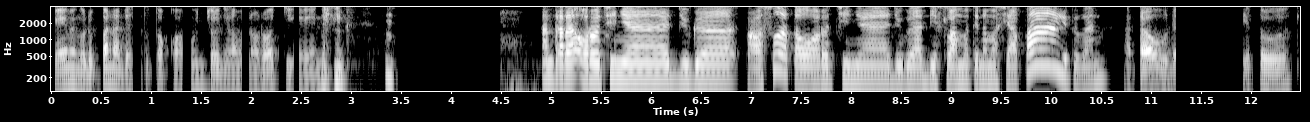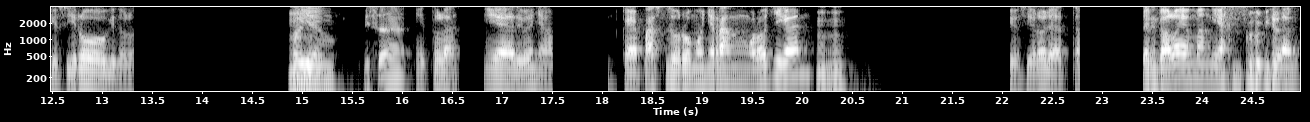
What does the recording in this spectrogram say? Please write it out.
kayak minggu depan ada satu tokoh muncul nyelamatin Orochi kayaknya Antara Orochinya juga palsu atau Orochinya juga diselamatin sama siapa gitu kan. atau udah itu Kyoshiro gitu loh Oh iya. Hmm, Bisa. itulah iya tiba nyelam kayak pas Zoro mau nyerang Orochi kan Mm-mm. Kyoshiro datang dan kalau emang yang gue bilang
